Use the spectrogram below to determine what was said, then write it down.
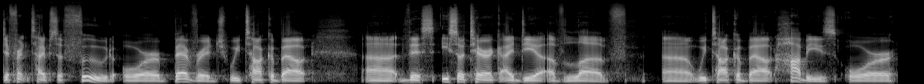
different types of food or beverage. We talk about uh, this esoteric idea of love. Uh, we talk about hobbies or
